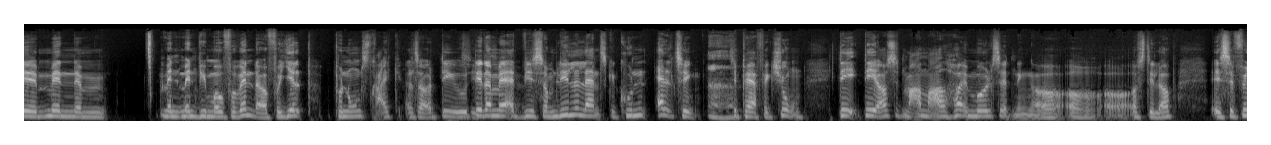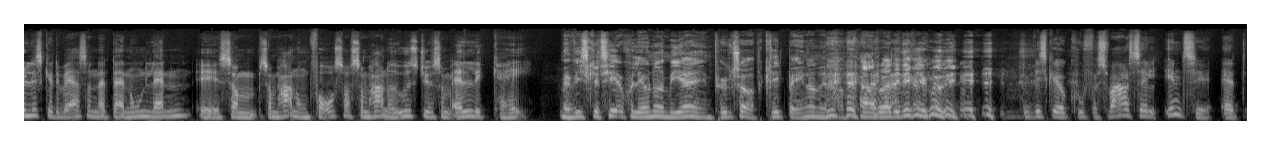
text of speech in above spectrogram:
øh, men... Øh, men, men vi må jo forvente at få hjælp på nogen stræk. Altså, og det er jo Præcis. det der med, at vi som lille land skal kunne alting Aha. til perfektion. Det, det er også et meget, meget høj målsætning at, at, at, at stille op. Øh, Selvfølgelig skal det være sådan, at der er nogle lande, øh, som, som har nogle forser, som har noget udstyr, som alle ikke kan have. Men vi skal til at kunne lave noget mere end pølser og kridt banerne. Ricardo. Er det det, vi er ude i? Vi skal jo kunne forsvare os selv indtil, at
